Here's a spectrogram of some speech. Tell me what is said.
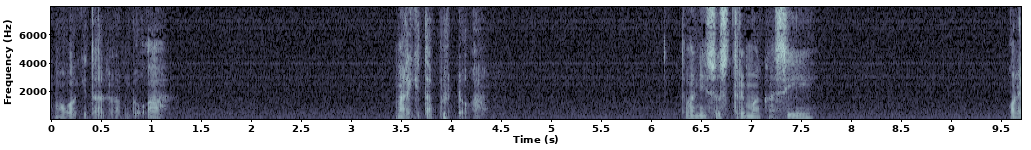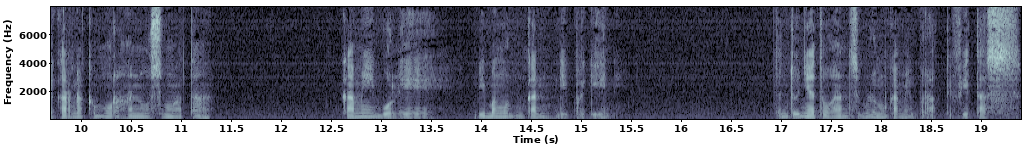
membawa kita dalam doa. Mari kita berdoa. Tuhan Yesus terima kasih oleh karena kemurahan-Mu semata kami boleh dibangunkan di pagi ini. Tentunya Tuhan sebelum kami beraktivitas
